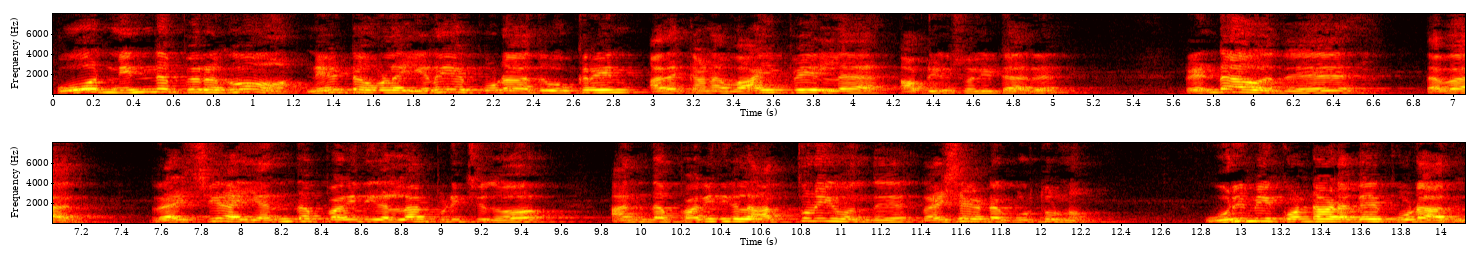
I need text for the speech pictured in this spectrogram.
போர் நின்ன பிறகும் நேட்டோவில் இணையக்கூடாது உக்ரைன் அதற்கான வாய்ப்பே இல்லை அப்படின்னு சொல்லிட்டாரு. ரெண்டாவது தவர் ரஷ்யா எந்த பகுதிகளெலாம் பிடிச்சதோ அந்த பகுதிகள் அத்தனையும் வந்து ரஷ்யா கிட்ட கொடுத்துடணும். உரிமை கொண்டாடவே கூடாது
